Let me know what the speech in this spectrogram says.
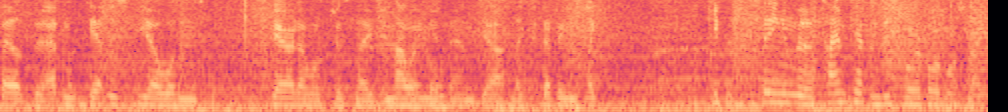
felt the, atmo- the atmosphere. I wasn't scared. I was just like enjoying Powerful. it and yeah, like stepping, like keep staying in the time cap and this work almost was like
